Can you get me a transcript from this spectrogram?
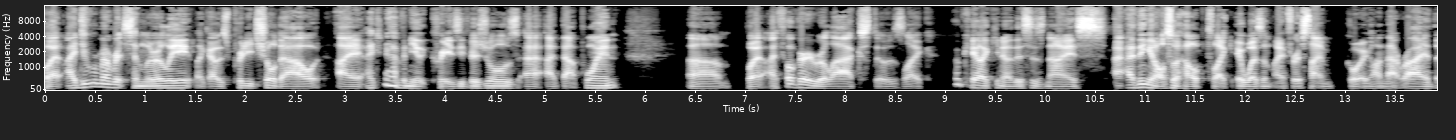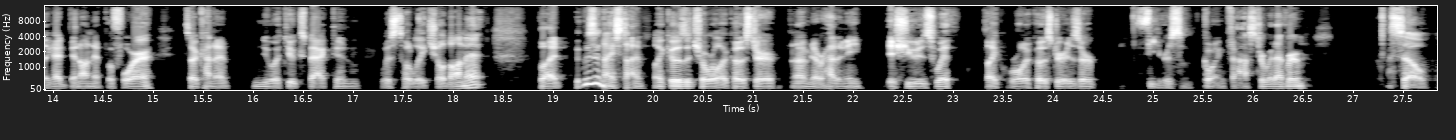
but I do remember it similarly. Like I was pretty chilled out. I, I didn't have any like, crazy visuals at, at that point. Um, but I felt very relaxed. It was like, okay, like, you know, this is nice. I, I, think it also helped. Like it wasn't my first time going on that ride. Like I'd been on it before. So I kind of knew what to expect and was totally chilled on it. But it was a nice time. Like it was a chill roller coaster. And I've never had any issues with like roller coasters or fears of going fast or whatever. So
